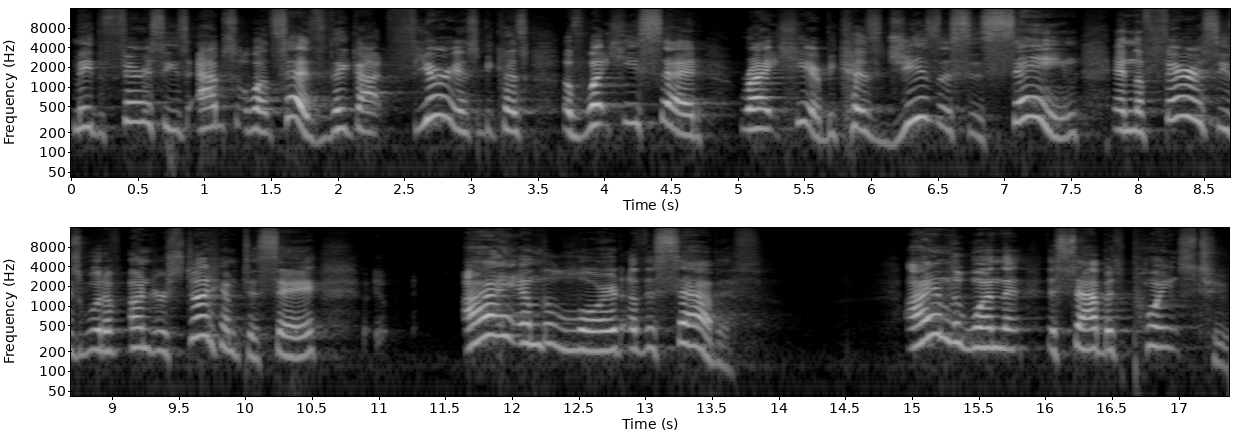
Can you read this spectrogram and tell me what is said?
made the Pharisees absolutely, well, it says they got furious because of what he said right here because Jesus is saying, and the Pharisees would have understood him to say, I am the Lord of the Sabbath. I am the one that the Sabbath points to.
